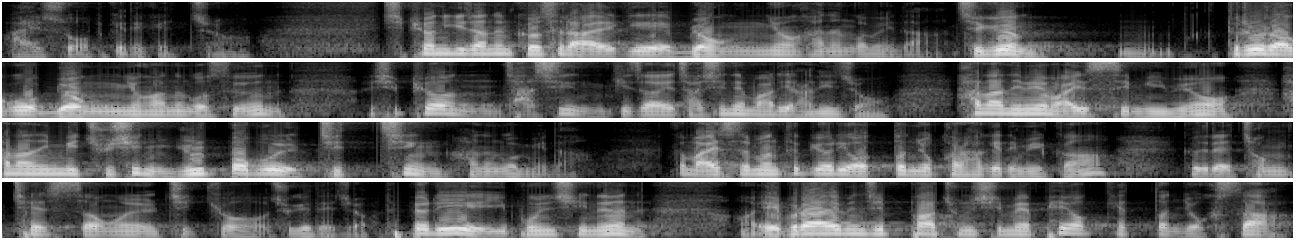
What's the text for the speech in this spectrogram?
알 수 없게 되겠죠. 시편 기자는 그것을 알기에 명령하는 겁니다. 지금 음, 들으라고 명령하는 것은 시편 자신 기자의 자신의 말이 아니죠. 하나님의 말씀이며 하나님이 주신 율법을 지칭하는 겁니다. 그 말씀은 특별히 어떤 역할을 하게 됩니까? 그들의 정체성을 지켜주게 되죠. 특별히 이 본시는 어, 에브라임 지파 중심에 폐역했던 역사,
